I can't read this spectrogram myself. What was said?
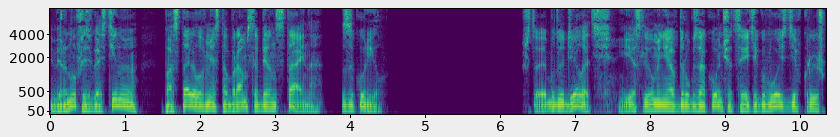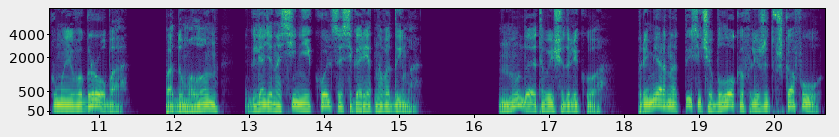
Вернувшись в гостиную, поставил вместо Брамса Бернстайна, закурил. Что я буду делать, если у меня вдруг закончатся эти гвозди в крышку моего гроба? Подумал он, глядя на синие кольца сигаретного дыма. Ну, до этого еще далеко. Примерно тысяча блоков лежит в шкафу,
